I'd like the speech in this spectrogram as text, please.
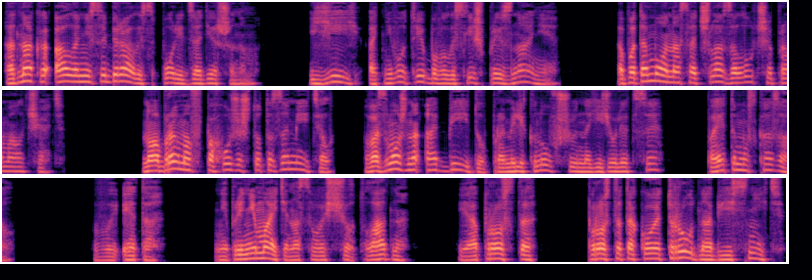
Однако Алла не собиралась спорить с задержанным. Ей от него требовалось лишь признание, а потому она сочла за лучшее промолчать. Но Абрамов, похоже, что-то заметил, возможно, обиду, промелькнувшую на ее лице, поэтому сказал, «Вы это не принимайте на свой счет, ладно? Я просто... просто такое трудно объяснить,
